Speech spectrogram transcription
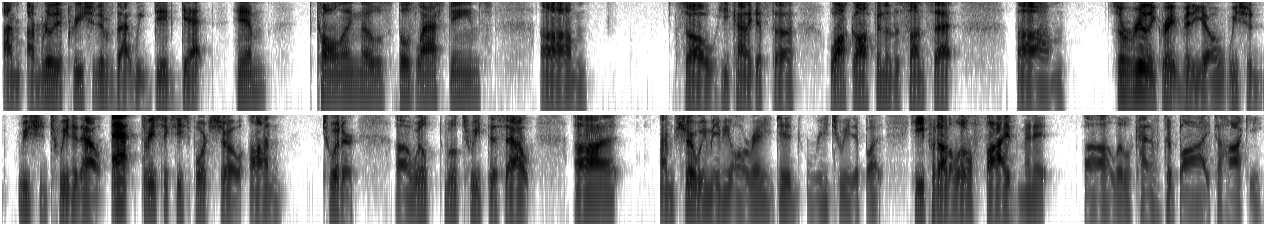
I'm I'm really appreciative that we did get him calling those those last games. Um, so he kind of gets to walk off into the sunset. Um, a really great video. We should we should tweet it out at 360 Sports Show on Twitter. Uh, we'll we'll tweet this out. Uh, I'm sure we maybe already did retweet it, but he put out a little five minute uh, little kind of goodbye to hockey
